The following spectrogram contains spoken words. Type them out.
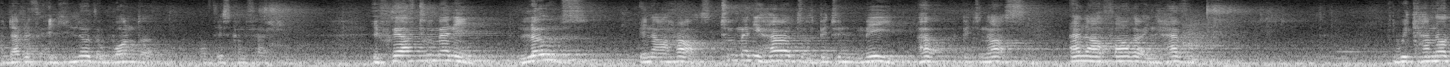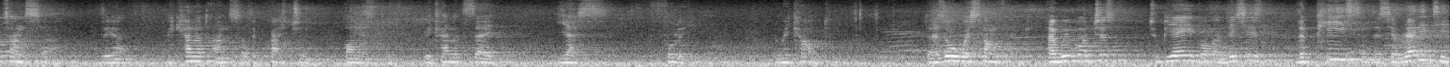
and everything. And you know the wonder of this confession. If we have too many loads in our hearts, too many hurdles between me, uh, between us and our Father in heaven, we cannot answer the we cannot answer the question honestly. We cannot say yes fully. We can't. There's always something. And we want just to be able, and this is the peace and the serenity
